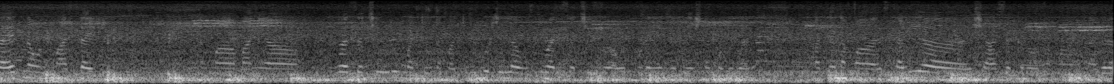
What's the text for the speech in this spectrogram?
ಪ್ರಯತ್ನವನ್ನು ಮಾಡ್ತಾ ಇದ್ದೀವಿ ನಮ್ಮ ಮಾನ್ಯ ಗೃಹ ಸಚಿವರು ಮತ್ತು ಜಿಲ್ಲಾ ಉಸ್ತುವಾರಿ ಸಚಿವರು ಅವರು ಕೂಡ ಏನು ನಿರ್ದೇಶನ ಕೊಟ್ಟಿದ್ದಾರೆ. ಮತ್ತು ನಮ್ಮ ಸ್ಥಳೀಯ ಶಾಸಕರು, ನಮ್ಮ ನಗರ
